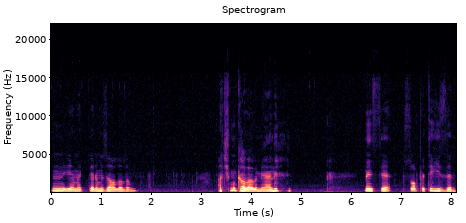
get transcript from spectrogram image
Şimdi yemeklerimizi alalım. Aç mı kalalım yani? Neyse sohbeti gizlerim.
